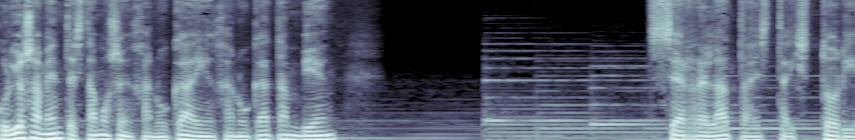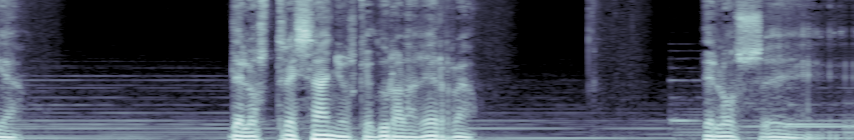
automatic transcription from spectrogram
Curiosamente estamos en Hanukkah y en Hanukkah también se relata esta historia de los tres años que dura la guerra, de los eh,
